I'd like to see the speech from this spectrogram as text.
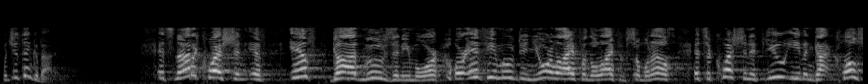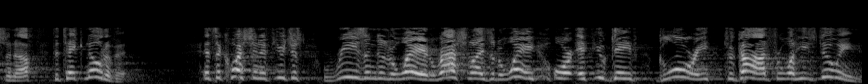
What you think about it? It's not a question if, if God moves anymore or if He moved in your life or the life of someone else. It's a question if you even got close enough to take note of it. It's a question if you just reasoned it away and rationalized it away or if you gave glory to God for what He's doing.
